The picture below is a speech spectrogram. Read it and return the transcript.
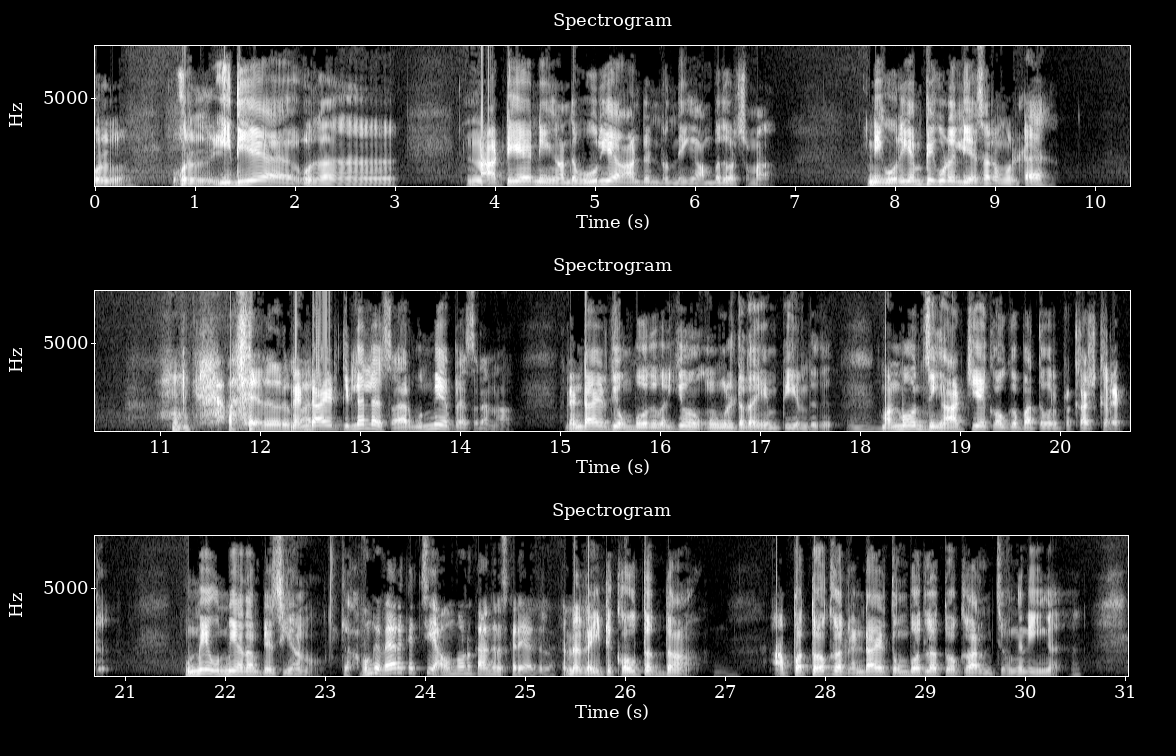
ஒரு ஒரு இதையே ஒரு நாட்டையே நீங்கள் அந்த ஊரையே ஆண்டுன்னு இருந்தீங்க ஐம்பது வருஷமா. இன்னைக்கு ஒரு எம்பி கூட இல்லையா சார் உங்கள்கிட்ட அது ஒரு ரெண்டாயிரத்தி இல்லை இல்லை சார் உண்மையாக பேசுகிறேன் நான். ரெண்டாயிரத்தி ஒம்பது வரைக்கும் உங்கள்கிட்ட தான் எம்பி இருந்தது. மன்மோகன் சிங் ஆட்சியே கவுக்க பார்த்தவர் பிரகாஷ் கரெக்ட். உண்மையை உண்மையாக தான் பேசியானோம். அவங்க வேற கட்சி அவங்க ஒன்றும் காங்கிரஸ் கிடையாதுல்ல. அந்த ரைட்டு கவுத்தது தான் அப்போ தோக்க ரெண்டாயிரத்தி ஒம்போதில் தோக்க ஆரம்பிச்சவங்க நீங்கள்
